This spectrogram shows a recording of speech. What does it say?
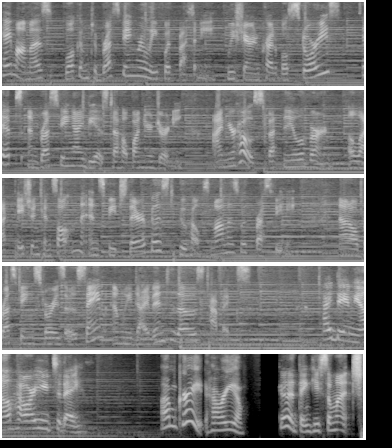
Hey, mamas, welcome to Breastfeeding Relief with Bethany. We share incredible stories, tips, and breastfeeding ideas to help on your journey. I'm your host, Bethany Laverne, a lactation consultant and speech therapist who helps mamas with breastfeeding. Not all breastfeeding stories are the same, and we dive into those topics. Hi, Danielle. How are you today? I'm great. How are you? Good. Thank you so much.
